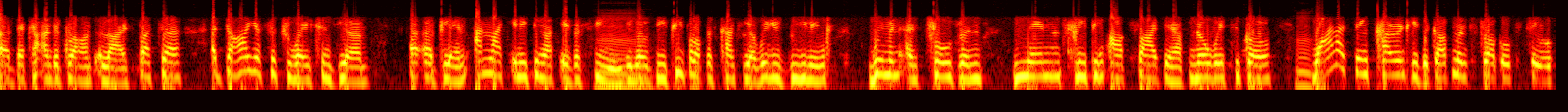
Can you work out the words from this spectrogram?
uh, that are underground alive. But uh, a dire situation here, uh, uh, Glenn, unlike anything I've ever seen. You know, the people of this country are really reeling, women and children, men sleeping outside, they have nowhere to go. While I think currently the government struggles to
